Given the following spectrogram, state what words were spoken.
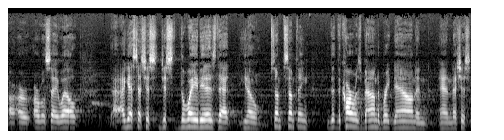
Or, or, or we'll say, Well, I guess that's just, just the way it is that, you know, some, something, the, the car was bound to break down, and, and that's just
